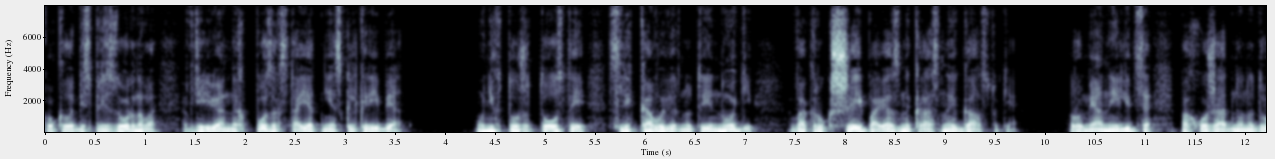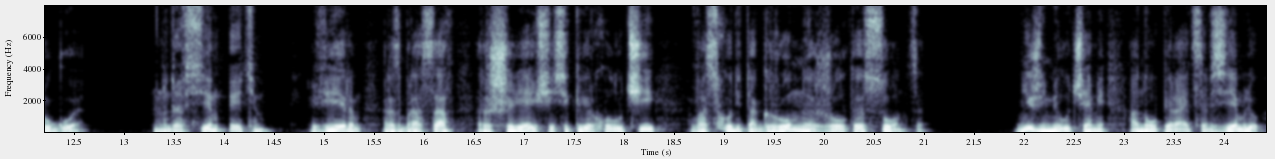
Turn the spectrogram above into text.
Около беспризорного в деревянных позах стоят несколько ребят. У них тоже толстые, слегка вывернутые ноги, вокруг шеи повязаны красные галстуки. Румяные лица похожи одно на другое. Но до всем этим, веером разбросав расширяющиеся кверху лучи, восходит огромное желтое солнце. Нижними лучами оно упирается в землю,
